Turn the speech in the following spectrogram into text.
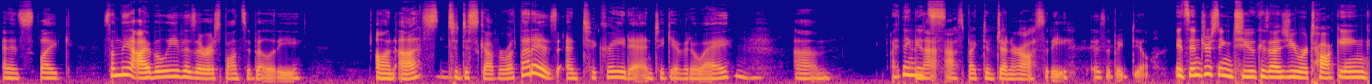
and it's like something i believe is a responsibility on us to discover what that is and to create it and to give it away. Um, I think that aspect of generosity is a big deal. It's interesting too because as you were talking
